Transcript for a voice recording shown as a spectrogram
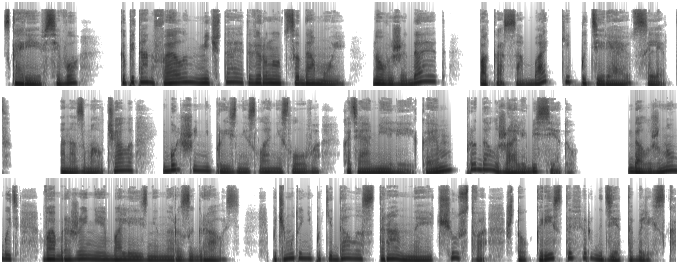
Скорее всего, капитан Феллон мечтает вернуться домой, но выжидает, пока собаки потеряют след. Она замолчала и больше не произнесла ни слова, хотя Амелия и Кэм продолжали беседу. Должно быть, воображение болезненно разыгралось. Почему-то не покидало странное чувство, что Кристофер где-то близко.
